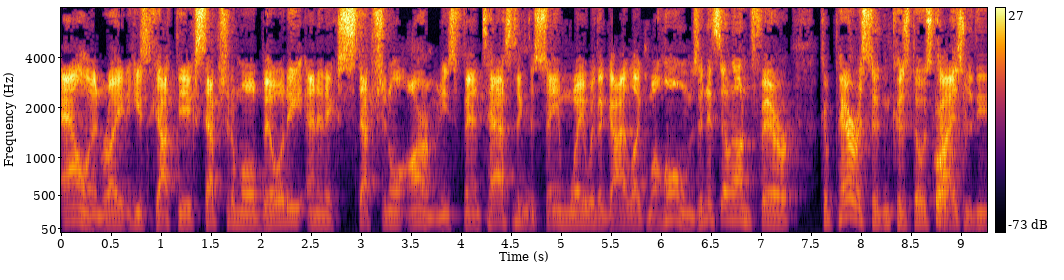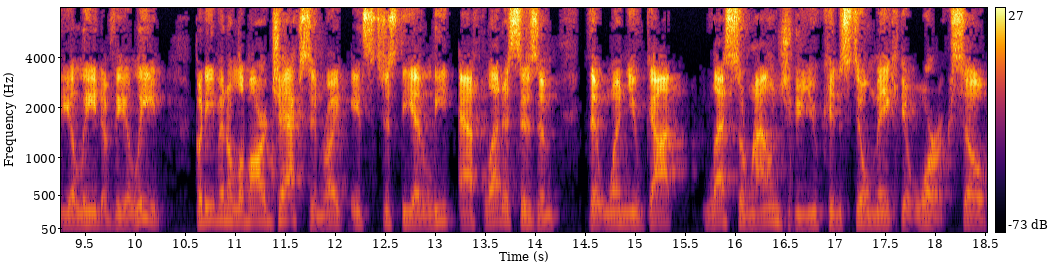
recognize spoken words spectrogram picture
Allen, right? He's got the exceptional mobility and an exceptional arm, and he's fantastic. Mm-hmm. The same way with a guy like Mahomes, and it's an unfair comparison because those guys are the elite of the elite. But even a Lamar Jackson, right? It's just the elite athleticism that when you've got less around you, you can still make it work. So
